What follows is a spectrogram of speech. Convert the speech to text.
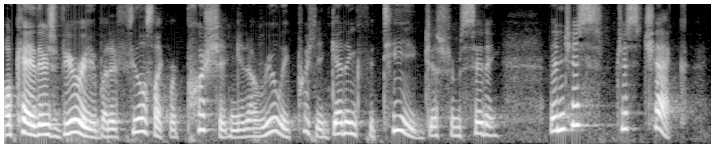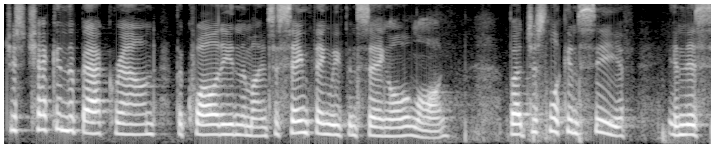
okay, there's virya, but it feels like we're pushing. You know, really pushing, getting fatigued just from sitting. Then just just check. Just check in the background, the quality in the mind. It's the same thing we've been saying all along. But just look and see if in this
